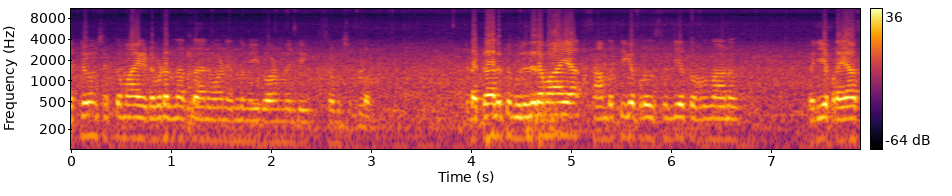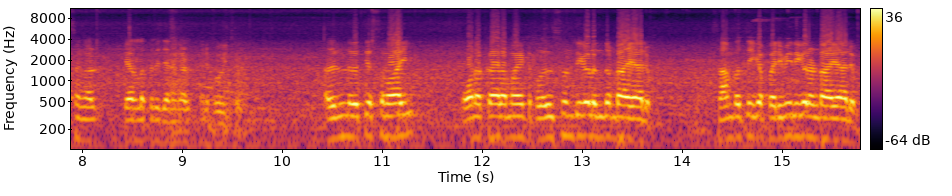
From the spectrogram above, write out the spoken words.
ഏറ്റവും ശക്തമായ ഇടപെടൽ നടത്താനുമാണ് ഇന്നും ഈ ഗവൺമെന്റ് ശ്രമിച്ചിട്ടുള്ളത്. ഇടക്കാലത്ത് ഗുരുതരമായ സാമ്പത്തിക പ്രതിസന്ധിയെ തുടർന്നാണ് വലിയ പ്രയാസങ്ങൾ കേരളത്തിലെ ജനങ്ങൾ അനുഭവിച്ചത്. അതിൽ നിന്ന് വ്യത്യസ്തമായി ഓണക്കാലമായിട്ട് പ്രതിസന്ധികൾ എന്തുണ്ടായാലും സാമ്പത്തിക പരിമിതികളുണ്ടായാലും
